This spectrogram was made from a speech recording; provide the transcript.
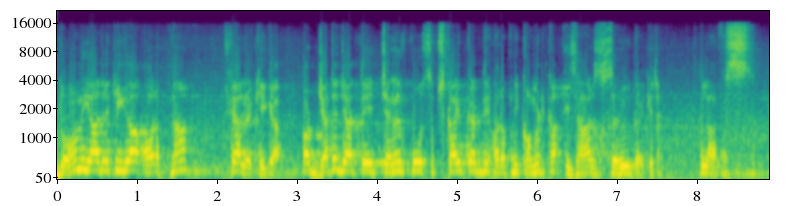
दुआ में याद रखिएगा और अपना ख्याल रखिएगा और जाते जाते चैनल को सब्सक्राइब कर दें और अपनी कमेंट का इजहार ज़रूर करके जाएँ। अल्लाह हाफ़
